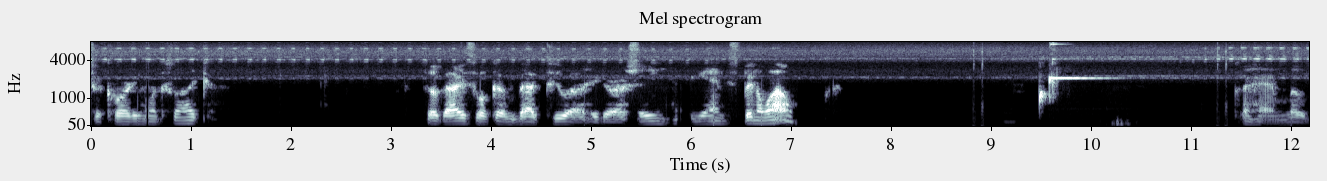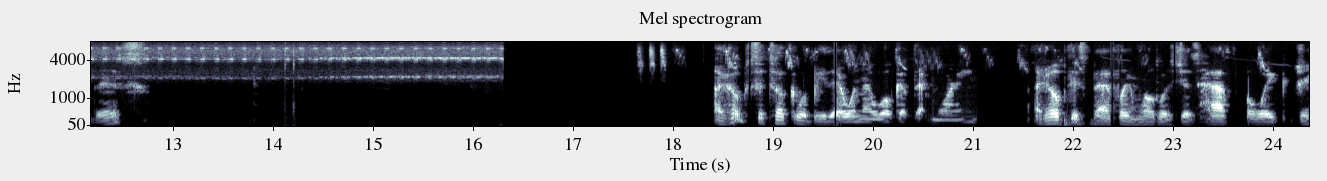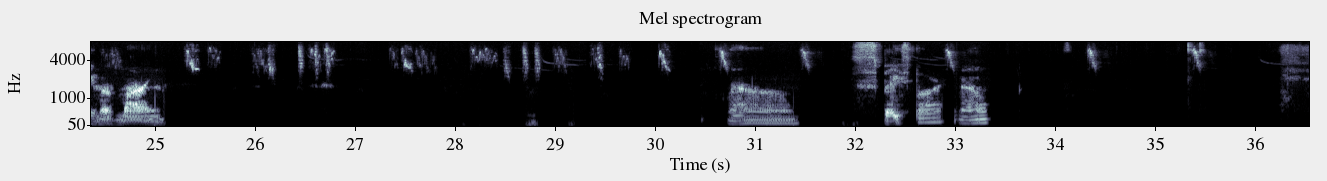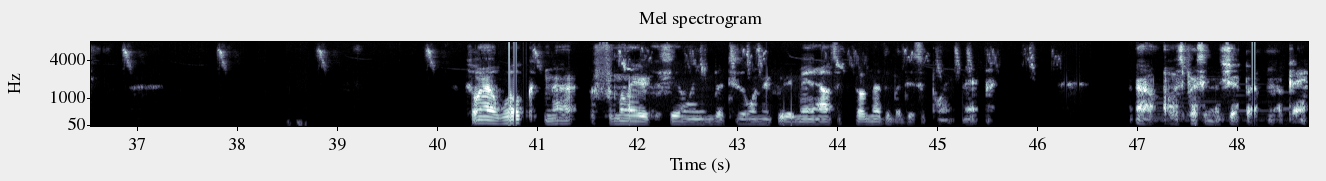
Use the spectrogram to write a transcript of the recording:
Recording, looks like. So, guys, welcome back to uh, Higurashi again. It's been a while. Go ahead and load this. I hope Satoko will be there when I woke up that morning. I hope this baffling world was just half awake dream of mine. Um, spacebar? No. So when I woke, not familiar feeling, but to the one that in the house, I felt nothing but disappointment. Oh, I was pressing the shift button. Okay.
